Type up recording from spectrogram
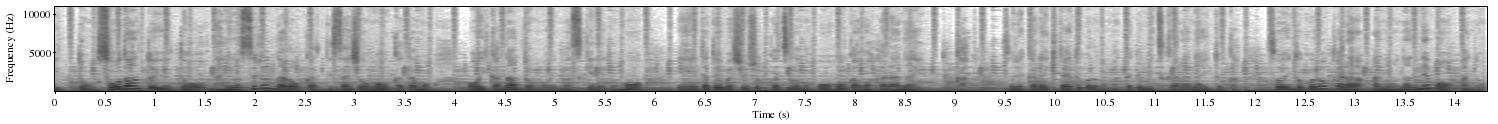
えっと、相談というと何をするんだろうかって最初思う方も多いかなと思いますけれども、えー、例えば就職活動の方法がわからないとかそれから行きたいところが全く見つからないとかそういうところからあの何でもあの、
